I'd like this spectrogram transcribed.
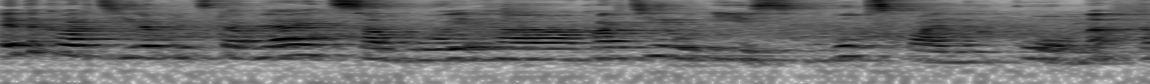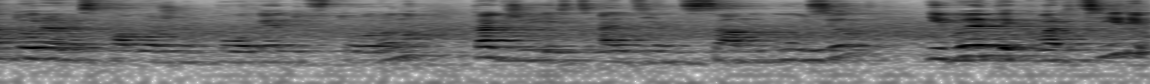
Эта квартира представляет собой э, квартиру из двух спальных комнат, которые расположены по эту сторону. Также есть один санузел. И в этой квартире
